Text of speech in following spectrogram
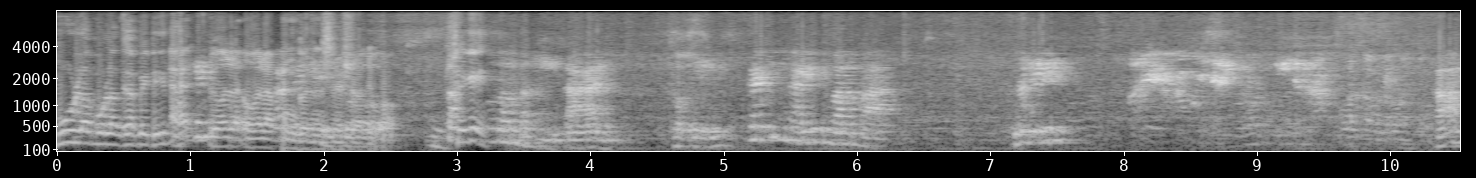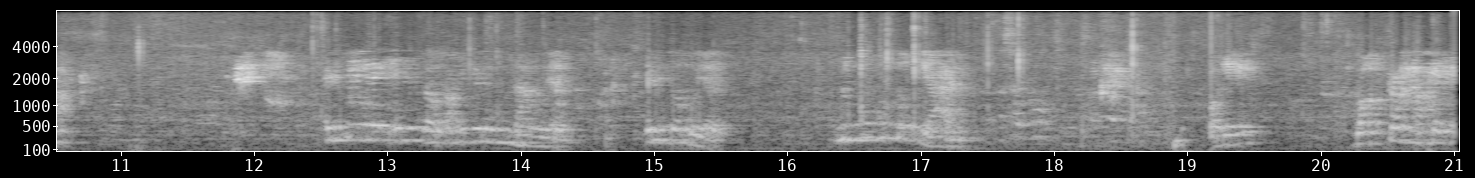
bula mo lang kami dito. Ah, wala, wala pong ganun, sir. Sorry po. Sige. Pamamagitan. Okay? Kasi nga yung mama, Ha? Eh, Hindi, hindi, ito. Pakinggan mo na ko yan. Ganito ko yan. Nung pumutok yan, okay? Huwag kang makik...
